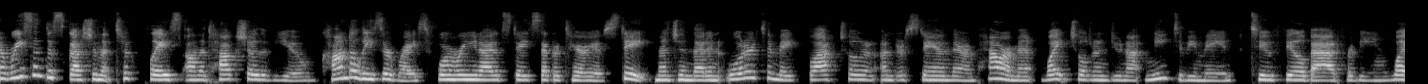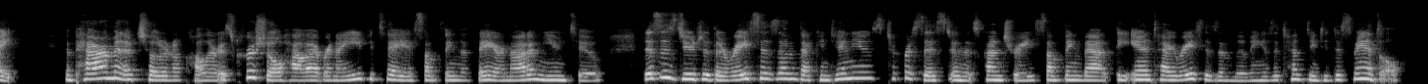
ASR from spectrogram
A recent discussion that took place on the talk show The View, Condoleezza Rice, former United States Secretary of State, mentioned that in order to make Black children understand their empowerment, white children do not need to be made to feel bad for being white. Empowerment of children of color is crucial. However, naivete is something that they are not immune to. This is due to the racism that continues to persist in this country, something that the anti racism movement is attempting to dismantle.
